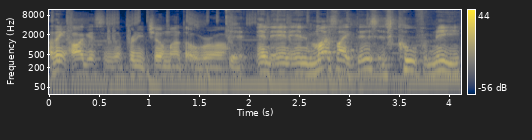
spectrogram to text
I think August is a pretty chill month overall. Yeah. And, and and months like this is cool for me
